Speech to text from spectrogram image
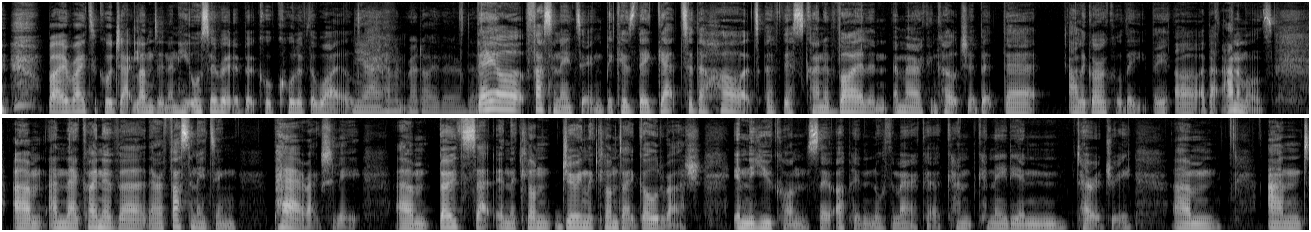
by a writer called Jack London, and he also wrote a book called Call of the Wild. Yeah, I haven't read either. Of those. They are fascinating because they get to the heart of this kind of violent American culture, but they're allegorical. They they are about animals, um, and they're kind of a, they're a fascinating pair actually. Um, both set in the Klon- during the Klondike Gold Rush in the Yukon, so up in North America, can- Canadian territory, um, and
